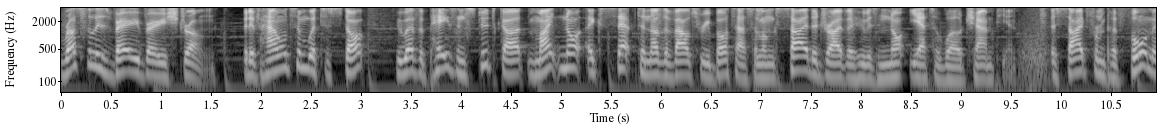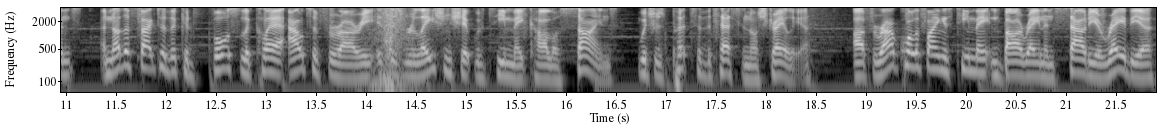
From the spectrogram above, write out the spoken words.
Russell is very very strong, but if Hamilton were to stop, whoever pays in Stuttgart might not accept another Valtteri Bottas alongside a driver who is not yet a world champion. Aside from performance, another factor that could force Leclerc out of Ferrari is his relationship with teammate Carlos Sainz, which was put to the test in Australia. After outqualifying his teammate in Bahrain and Saudi Arabia,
